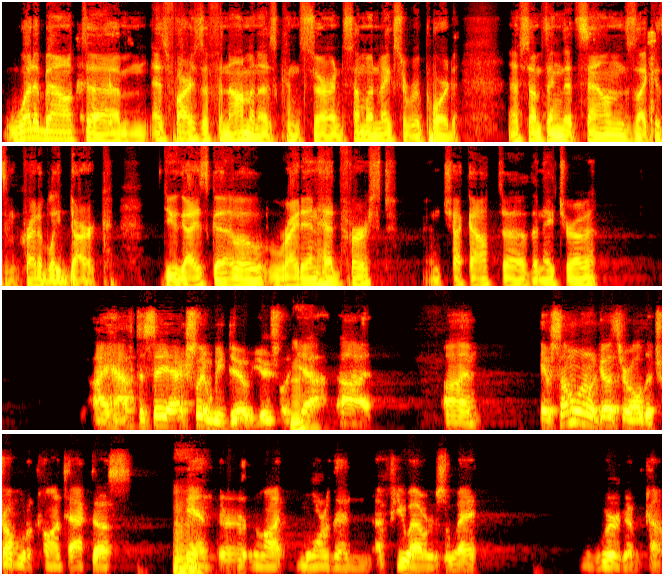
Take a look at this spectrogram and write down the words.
What about um, as far as the phenomena is concerned? Someone makes a report of something that sounds like it's incredibly dark. Do you guys go right in head first and check out uh, the nature of it? I have to say, actually, we do usually. Uh-huh. Yeah. Uh, um, if someone will go through all the trouble to contact us uh-huh. and they're not more than a few hours away, we're going to come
